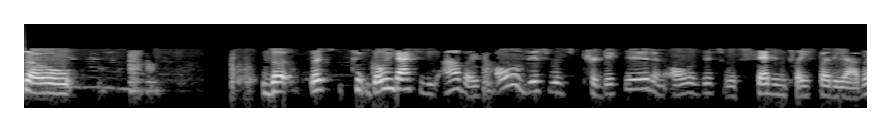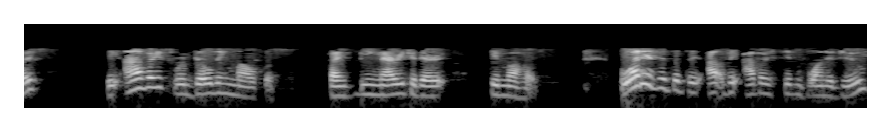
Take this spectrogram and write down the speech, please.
So the let's going back to the Avos, all of this was predicted and all of this was set in place by the Avos. The Avos were building Malchus by being married to their imahos. What is it that the, uh, the Avos didn't want to do?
